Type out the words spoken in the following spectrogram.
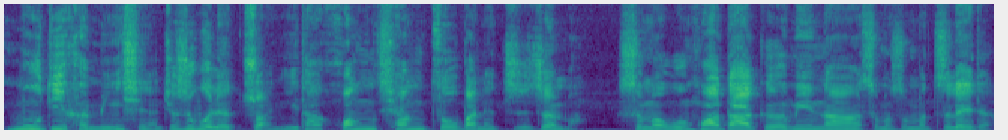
目的很明显啊，就是为了转移他荒腔走板的执政嘛，什么文化大革命啊，什么什么之类的，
